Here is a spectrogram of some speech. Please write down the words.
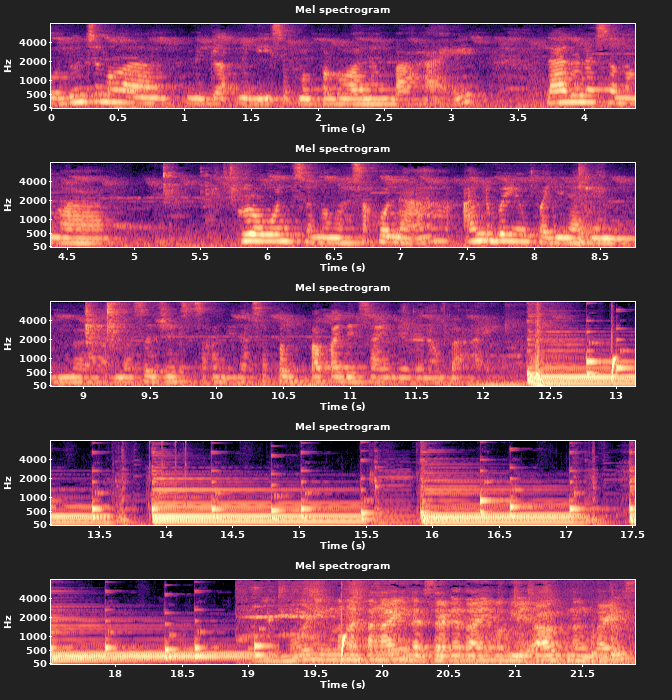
So, dun sa mga nag- nag-iisip magpagawa ng bahay, lalo na sa mga prone sa mga sakuna, ano ba yung pwede natin ma- ma-suggest sa kanila sa pagpapadesign nila ng bahay? Good morning mga tangay. Nag-start na tayo mag-layout ng tiles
